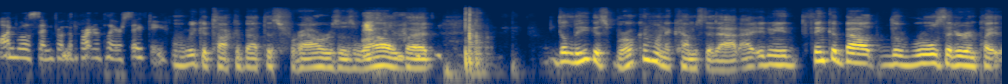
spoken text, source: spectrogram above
on Wilson from the Department of Player Safety? Well, we could talk about this for hours as well, but the league is broken when it comes to that. I, I mean, think about the rules that are in place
